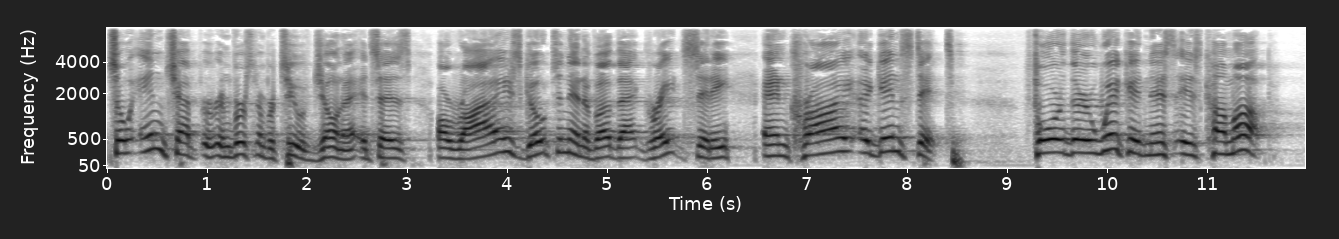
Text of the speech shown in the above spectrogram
So in chapter, in verse number two of Jonah, it says, Arise, go to Nineveh, that great city, and cry against it, for their wickedness is come up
